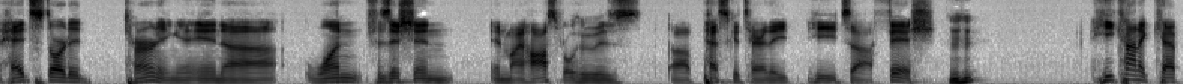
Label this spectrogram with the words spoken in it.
heads started turning. And uh, one physician in my hospital who is uh, pescatarian, they, he eats uh, fish. Mm-hmm. He kind of kept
